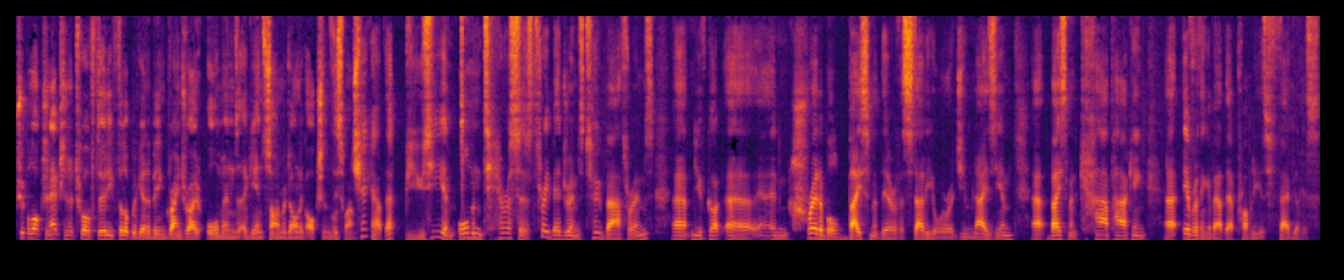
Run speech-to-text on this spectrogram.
Triple auction action at 12.30. Philip, we're going to be in Grange Road, Ormond. Again, Simon Radolnik auctions this one. Check out that beauty and Ormond Terraces, three bedrooms, two bathrooms. Uh, you've got uh, an incredible basement there of a study or a gymnasium, uh, basement car parking. Uh, everything about that property is fabulous.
